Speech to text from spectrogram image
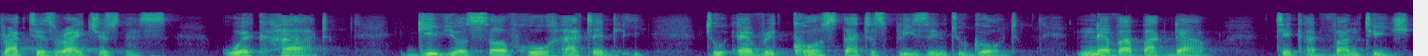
Practice righteousness. Work hard. Give yourself wholeheartedly to every cause that is pleasing to God. Never back down. Take advantage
